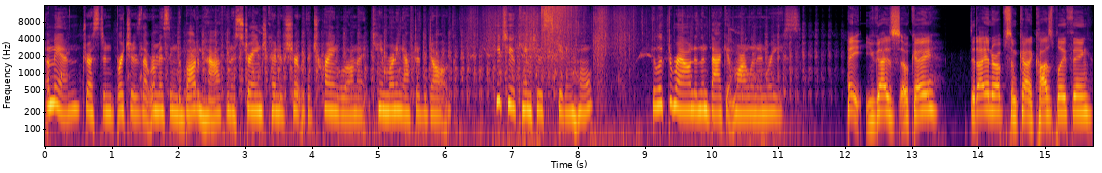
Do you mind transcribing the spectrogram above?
A man, dressed in breeches that were missing the bottom half and a strange kind of shirt with a triangle on it, came running after the dog. He too came to a skidding halt. He looked around and then back at Marlin and Reese. Hey, you guys okay? Did I interrupt some kind of cosplay thing?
